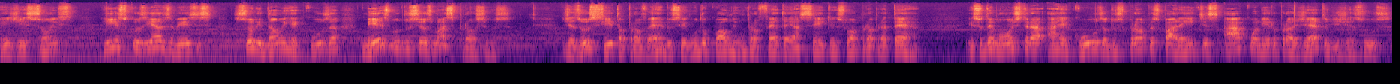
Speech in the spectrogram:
rejeições, riscos e às vezes solidão e recusa mesmo dos seus mais próximos. Jesus cita o provérbio segundo o qual nenhum profeta é aceito em sua própria terra. Isso demonstra a recusa dos próprios parentes a acolher o projeto de Jesus.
